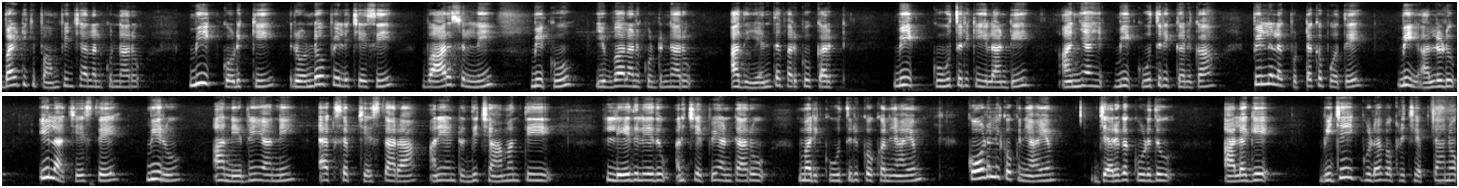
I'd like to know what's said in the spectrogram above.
బయటికి పంపించాలనుకున్నారు. మీ కొడుక్కి రెండో పెళ్ళి చేసి వారసుల్ని మీకు ఇవ్వాలనుకుంటున్నారు. అది ఎంతవరకు కరెక్ట్? మీ కూతురికి ఇలాంటి అన్యాయం మీ కూతురికి కనుక పిల్లలకు పుట్టకపోతే మీ అల్లుడు ఇలా చేస్తే మీరు ఆ నిర్ణయాన్ని యాక్సెప్ట్ చేస్తారా అని అంటుంది చామంతి. లేదు లేదు అని చెప్పి అంటారు. మరి కూతురికి ఒక న్యాయం కోడలికి ఒక న్యాయం జరగకూడదు. అలాగే విజయ్కి కూడా ఒకటి చెప్తాను.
